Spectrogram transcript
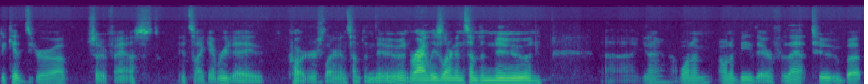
The kids grow up so fast. It's like every day Carter's learning something new and Riley's learning something new and uh, you know, I want to I want to be there for that too, but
